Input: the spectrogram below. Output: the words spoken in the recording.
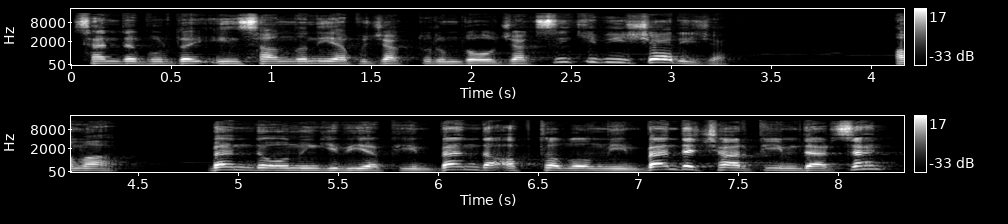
Sen de burada insanlığını yapacak durumda olacaksın ki bir işe arayacak. Ama ben de onun gibi yapayım, ben de aptal olmayayım, ben de çarpayım dersen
